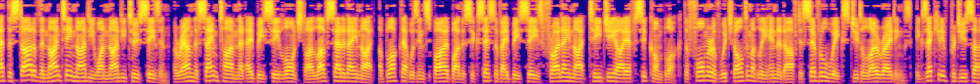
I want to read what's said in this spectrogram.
At the start of the 1991–92 season, around the same time that ABC launched I Love Saturday Night, a block that was inspired by the success of ABC's Friday night TGIF sitcom block the former of which ultimately ended after several weeks due to low ratings, executive producer,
